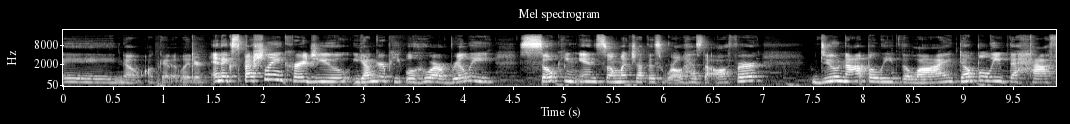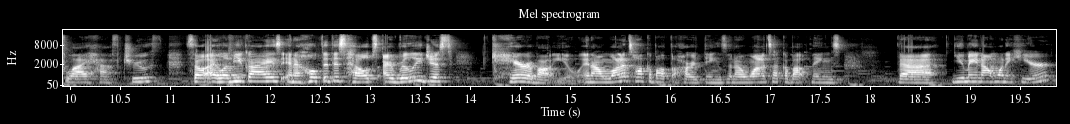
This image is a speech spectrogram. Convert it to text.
a no i'll get it later. And especially encourage you younger people who are really soaking in so much that this world has to offer do not believe the lie. Don't believe the half lie half truth. So i love you guys and i hope that this helps. I really just care about you. And I wanna talk about the hard things and I wanna talk about things that you may not want to hear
